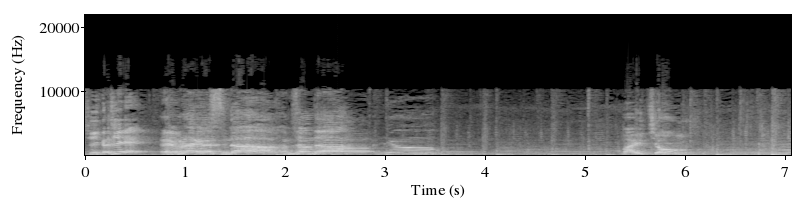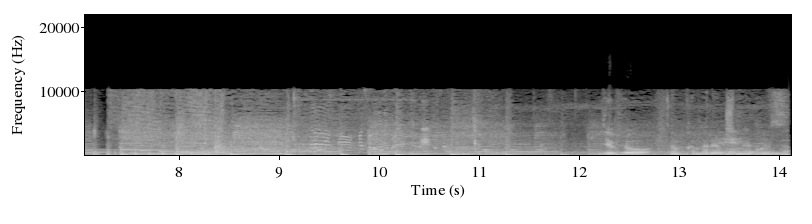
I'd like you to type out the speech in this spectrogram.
지금까지 엠플라인이었습니다. 감사합니다. 안녕. 마이정. 이제부터 저 카메라 욕심 낼 겁니다.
